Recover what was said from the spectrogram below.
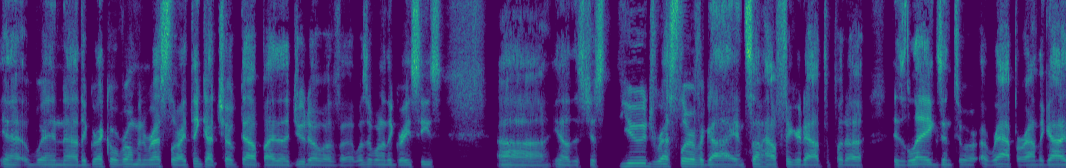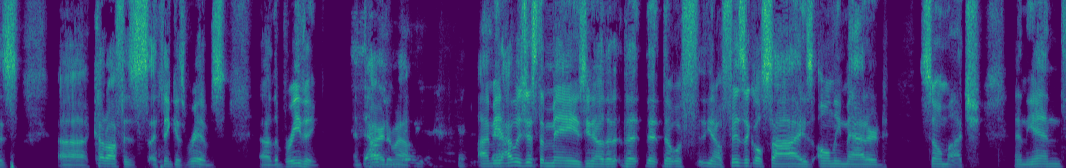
yeah, when uh, the Greco-Roman wrestler I think got choked out by the judo of uh, was it one of the Gracies? Uh, you know, this just huge wrestler of a guy, and somehow figured out to put a his legs into a, a wrap around the guy's, uh, cut off his I think his ribs, uh, the breathing, and tired him out. I mean, I was just amazed, you know, that that that the you know physical size only mattered so much. In the end,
